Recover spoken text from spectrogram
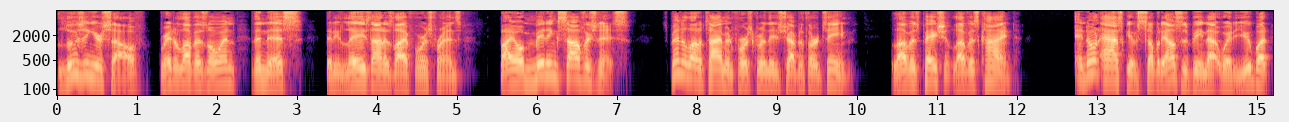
Losing yourself, greater love has no end than this, that he lays down his life for his friends, by omitting selfishness. Spend a lot of time in 1 Corinthians chapter 13. Love is patient, love is kind. And don't ask if somebody else is being that way to you, but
